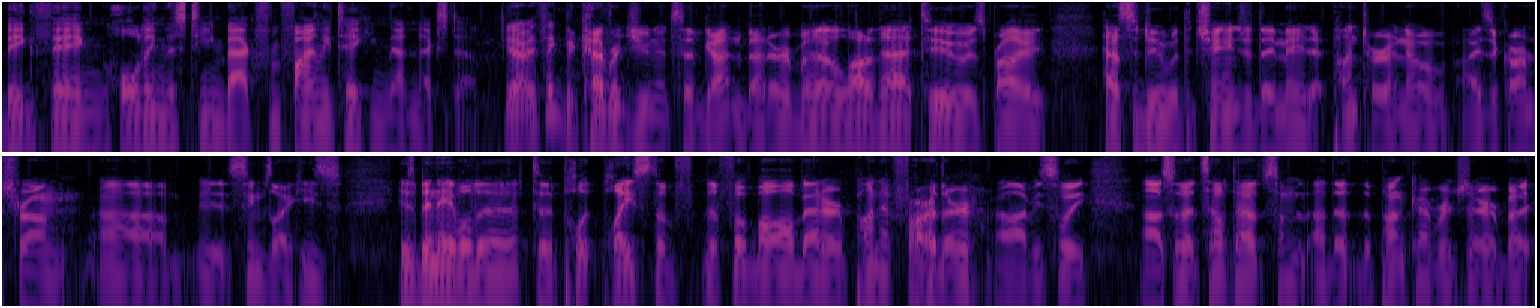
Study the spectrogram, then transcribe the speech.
big thing holding this team back from finally taking that next step. Yeah, I think the coverage units have gotten better, but a lot of that too is probably has to do with the change that they made at punter. I know Isaac Armstrong. Um, it seems like he's has been able to to pl- place the, the football better, punt it farther, obviously. Uh, so that's helped out some of the, the punt coverage there. But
